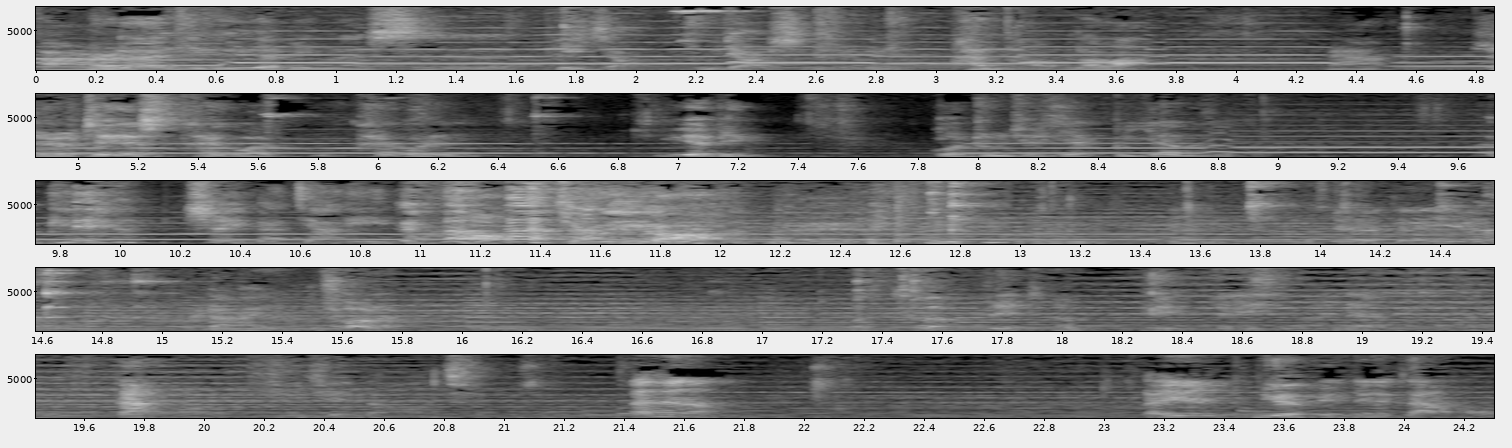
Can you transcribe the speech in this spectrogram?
反而呢，这个月饼呢是配角，主角是这个蟠桃，知道吧？啊，所以说这个是泰国泰国人月饼过中秋节不一样的地方。OK，吃一个奖励一个。好，奖励一个啊，哎。嗯，嗯，我觉得这个月饼味道还是不错的。我特最特最最喜欢的部分就是蛋黄，新鲜的好吃。但是呢，还有月饼那个蛋黄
